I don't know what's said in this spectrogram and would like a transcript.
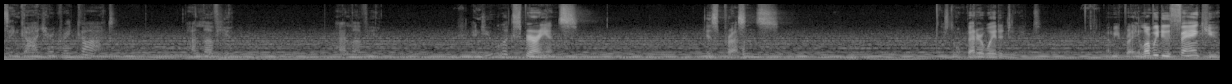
Saying, God, you're a great God. I love you. I love you. And you will experience His presence. No better way to do it. Let me pray. Lord, we do thank you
